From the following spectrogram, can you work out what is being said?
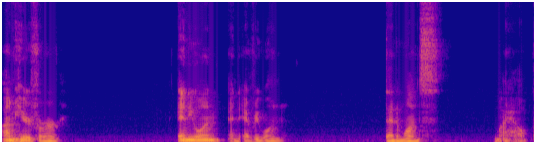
I'm here for anyone and everyone that wants my help.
